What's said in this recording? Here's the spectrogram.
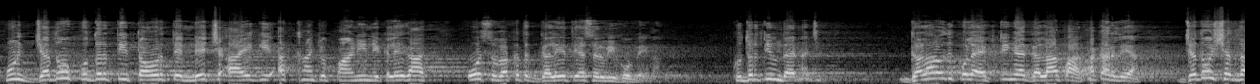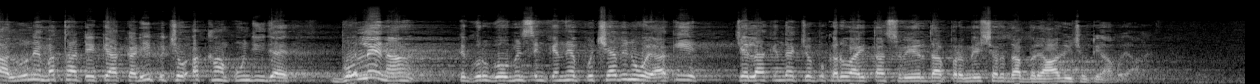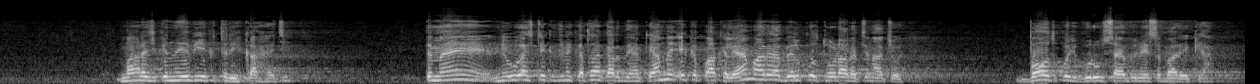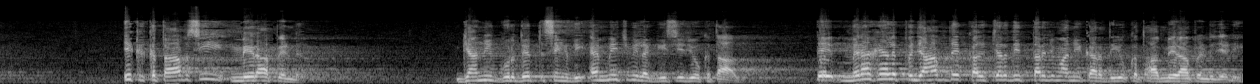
ਹੁਣ ਜਦੋਂ ਕੁਦਰਤੀ ਤੌਰ ਤੇ ਨਿਚ ਆਏਗੀ, ਅੱਖਾਂ 'ਚੋਂ ਪਾਣੀ ਨਿਕਲੇਗਾ, ਉਸ ਵਕਤ ਗਲੇ ਤੇ ਅਸਰ ਵੀ ਹੋਵੇਗਾ। ਕੁਦਰਤੀ ਹੁੰਦਾ ਹੈ ਨਾ ਜੀ, ਗਲਾ ਉਹਦੇ ਕੋਲ ਐਕਟਿੰਗ ਹੈ, ਗਲਾ ਭਾਰਾ ਕਰ ਲਿਆ। ਜਦੋਂ ਸ਼ਰਧਾਲੂ ਨੇ ਮੱਥਾ ਟੇਕਿਆ ਕੜੀ ਪਿੱਛੋਂ ਅੱਖਾਂ ਪੂੰਜੀ ਜਾਏ, ਬੋਲੇ ਨਾ, ਤੇ ਗੁਰੂ ਗੋਬਿੰਦ ਸਿੰਘ ਕਹਿੰਦੇ ਪੁੱਛਿਆ ਵੀ ਨੂੰ ਹੋਇਆ ਕਿ ਚੇਲਾ ਕਹਿੰਦਾ, ਚੁੱਪ ਕਰੋ, ਅੱਜ ਤਾਂ ਸਵੇਰ ਦਾ ਪਰਮੇਸ਼ਰ ਦਾ ਬਰਾਗ ਹੀ ਛੁੱਟਿਆ ਹੋਇਆ ਮਹਾਰਾਜ ਕਹਿੰਦੇ, ਇਹ ਵੀ ਇੱਕ ਤਰੀਕਾ ਹੈ ਜੀ ਤੇ ਮੈਂ ਨਿਊ ਵੈਸਟ ਇੱਕ ਦਿਨ ਕਥਾ ਕਰਦਿਆਂ ਕਿਹਾ ਮੈਂ ਇੱਕ ਪੱਖ ਲਿਆ ਮਾਰਿਆ? ਬਿਲਕੁਲ ਥੋੜਾ ਰਚਨਾ ਚੋ। ਬਹੁਤ ਕੁਝ ਗੁਰੂ ਸਾਹਿਬ ਨੇ ਇਸ ਬਾਰੇ ਕਿਹਾ। ਇੱਕ ਕਿਤਾਬ ਸੀ, ਮੇਰਾ ਪਿੰਡ। ਗਿਆਨੀ ਗੁਰਦਿੱਤ ਸਿੰਘ ਦੀ ਐਮਏ ਚ ਵੀ ਲੱਗੀ ਸੀ ਜੋ ਕਿਤਾਬ। ਤੇ ਮੇਰਾ ਖਿਆਲ ਪੰਜਾਬ ਦੇ ਕਲਚਰ ਦੀ ਤਰਜਮਾਨੀ ਕਰਦੀ ਉਹ ਕਿਤਾਬ, ਮੇਰਾ ਪਿੰਡ ਜਿਹੜੀ।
